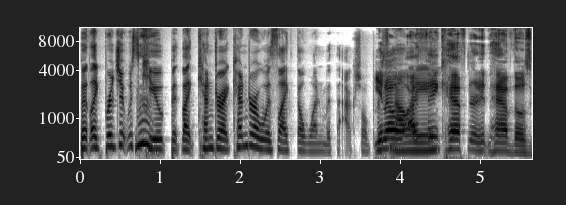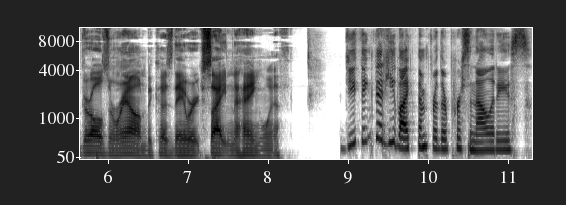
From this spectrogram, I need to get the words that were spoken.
But like Bridget was Hmm. cute, but like Kendra, Kendra was like the one with the actual You know, I think Hefner didn't have those girls around because they were exciting to hang with. Do you think that he liked them for their personalities?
